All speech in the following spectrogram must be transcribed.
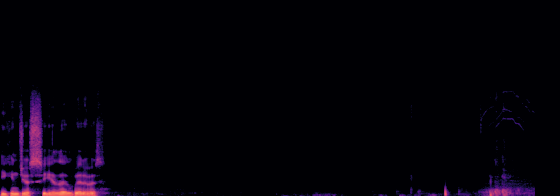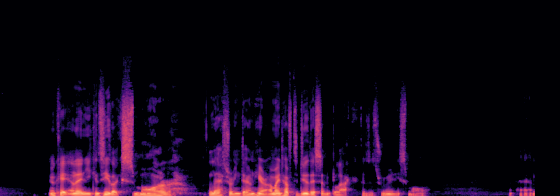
You can just see a little bit of it. Okay and then you can see like smaller lettering down here. I might have to do this in black because it's really small. Um,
